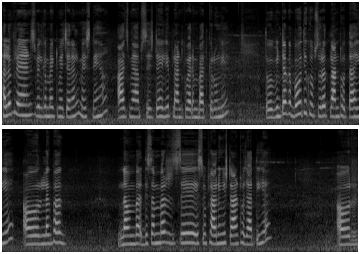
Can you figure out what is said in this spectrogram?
Hello friends, welcome back to my channel, मैं स्नेहा। आज मैं आपसे इस डहलिया प्लांट के बारे में बात करूँगी। तो विंटर का बहुत ही खूबसूरत प्लांट होता है ये और लगभग नवंबर, दिसंबर से इसमें फ्लावरिंग स्टार्ट हो जाती है। और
